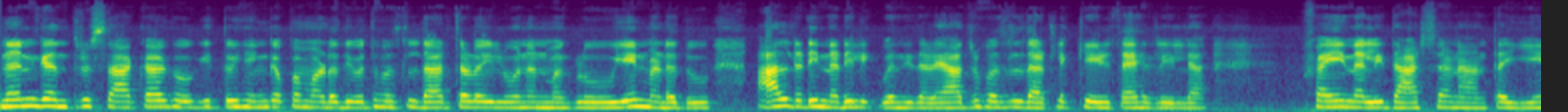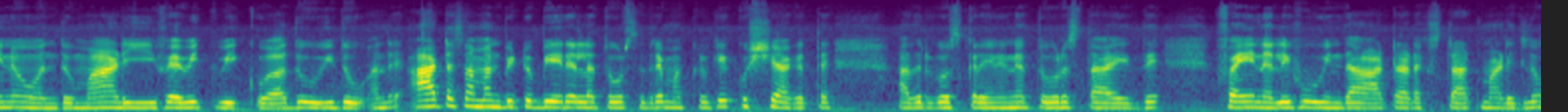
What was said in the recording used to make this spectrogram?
ನನಗಂತೂ ಸಾಕಾಗಿ ಹೋಗಿತ್ತು. ಹೆಂಗಪ್ಪ ಮಾಡೋದು? ಇವತ್ತು ಹೊಸಲು ದಾಟ್ತಾಳೋ ಇಲ್ವೋ ನನ್ನ ಮಗಳು? ಏನು ಮಾಡೋದು? ಆಲ್ರೆಡಿ ನಡಿಲಿಕ್ಕೆ ಬಂದಿದ್ದಾಳೆ. ಆದರೂ ಹೊಸಲು ದಾಟ್ಲಿಕ್ಕೆ ಕೇಳ್ತಾ ಇರಲಿಲ್ಲ. ಫೈನಲಿ ದಾಟ್ಸೋಣ ಅಂತ ಏನೋ ಒಂದು ಮಾಡಿ ಫೆವಿಕ್ವಿಕ್ಕು ಅದು ಇದು. ಅಂದರೆ ಆಟ ಸಾಮಾನು ಬಿಟ್ಟು ಬೇರೆಲ್ಲ ತೋರಿಸಿದ್ರೆ ಮಕ್ಕಳಿಗೆ ಖುಷಿ ಆಗುತ್ತೆ. ಅದ್ರಿಗೋಸ್ಕರ ಏನೇನೋ ತೋರಿಸ್ತಾ ಇದ್ದೆ. ಫೈನಲಿ ಹೂವಿಂದ ಆಟ ಆಡೋಕ್ಕೆ ಸ್ಟಾರ್ಟ್ ಮಾಡಿದ್ಲು.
